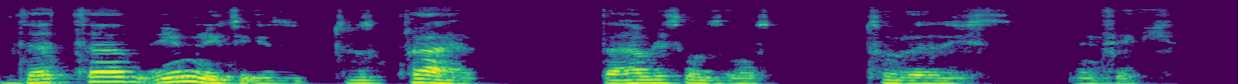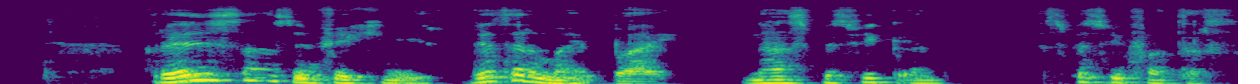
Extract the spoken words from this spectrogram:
The term immunity is to describe the ability of the host to resist infection. Resistance infection is determined by non-specific and specific factors.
